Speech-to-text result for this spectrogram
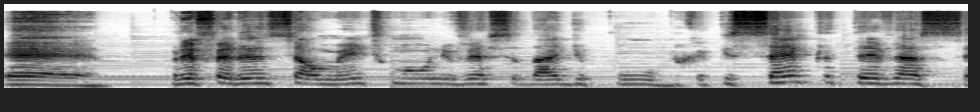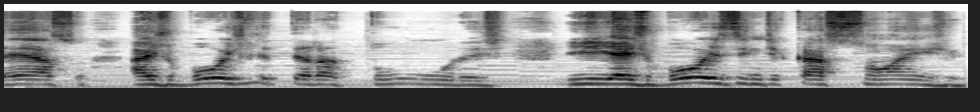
é, preferencialmente uma universidade pública, que sempre teve acesso às boas literaturas e às boas indicações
